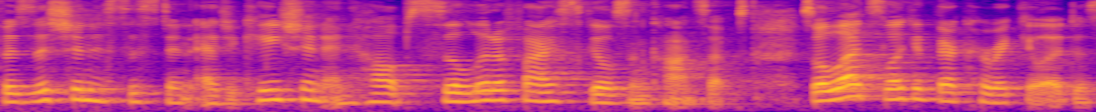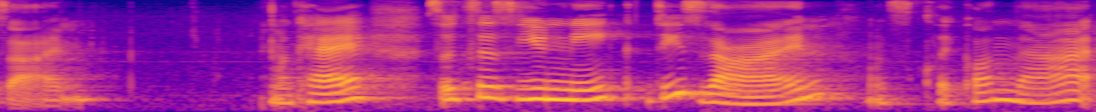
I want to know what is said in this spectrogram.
physician assistant education and helps solidify skills and concepts. So let's look at their curricula design. Okay, so it says unique design. Let's click on that.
